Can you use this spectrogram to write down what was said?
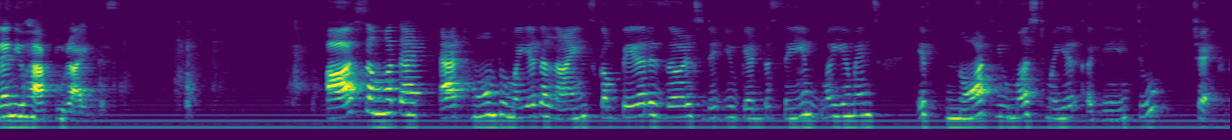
Then you have to write this. Ask someone at, at home to measure the lines. Compare results. Did you get the same measurements if not you must measure again to check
